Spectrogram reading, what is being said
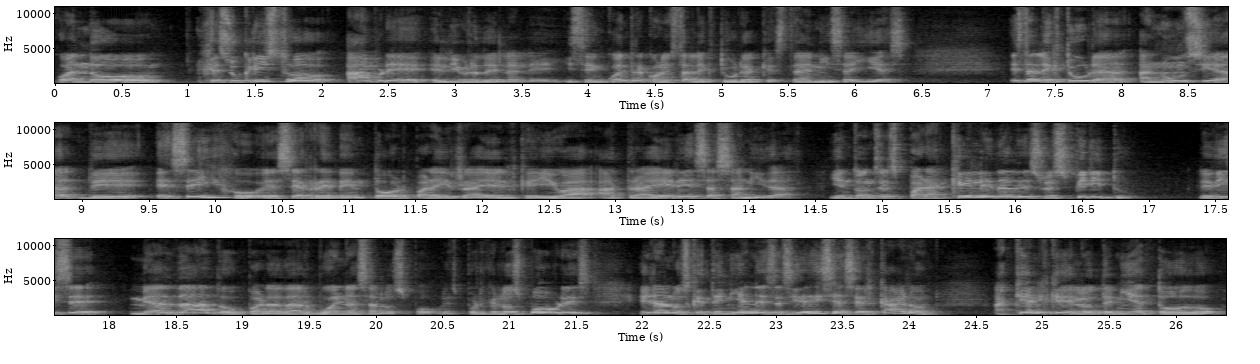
Cuando Jesucristo abre el libro de la ley y se encuentra con esta lectura que está en Isaías. Esta lectura anuncia de ese hijo, ese redentor para Israel que iba a traer esa sanidad. Y entonces, ¿para qué le da de su espíritu? Le dice, me ha dado para dar buenas a los pobres, porque los pobres eran los que tenían necesidad y se acercaron. Aquel que lo tenía todo,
